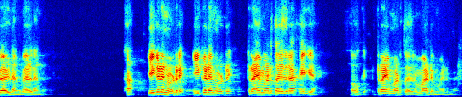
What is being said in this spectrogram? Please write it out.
well done well done ಹಾ, ಈ ಕಡೆ ನೋಡ್ರಿ, ಈ ಕಡೆ ನೋಡ್ರಿ. ಟ್ರೈ ಮಾಡ್ತಾ ಇದ್ರ ಹೇಗೆ? ಓಕೆ ಟ್ರೈ ಮಾಡ್ತಾ ಇದ್ರ ಮಾಡಿ ಮಾಡಿ ಮಾಡಿ.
